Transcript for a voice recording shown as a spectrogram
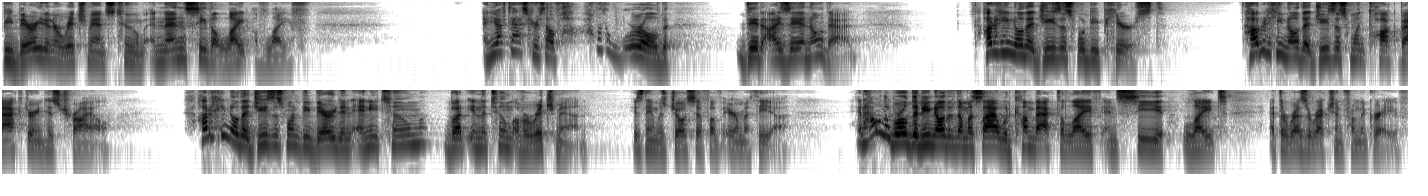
be buried in a rich man's tomb, and then see the light of life. And you have to ask yourself, how in the world did Isaiah know that? How did he know that Jesus would be pierced? How did he know that Jesus wouldn't talk back during his trial? How did he know that Jesus wouldn't be buried in any tomb, but in the tomb of a rich man? His name was Joseph of Arimathea. And how in the world did he know that the Messiah would come back to life and see light at the resurrection from the grave?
